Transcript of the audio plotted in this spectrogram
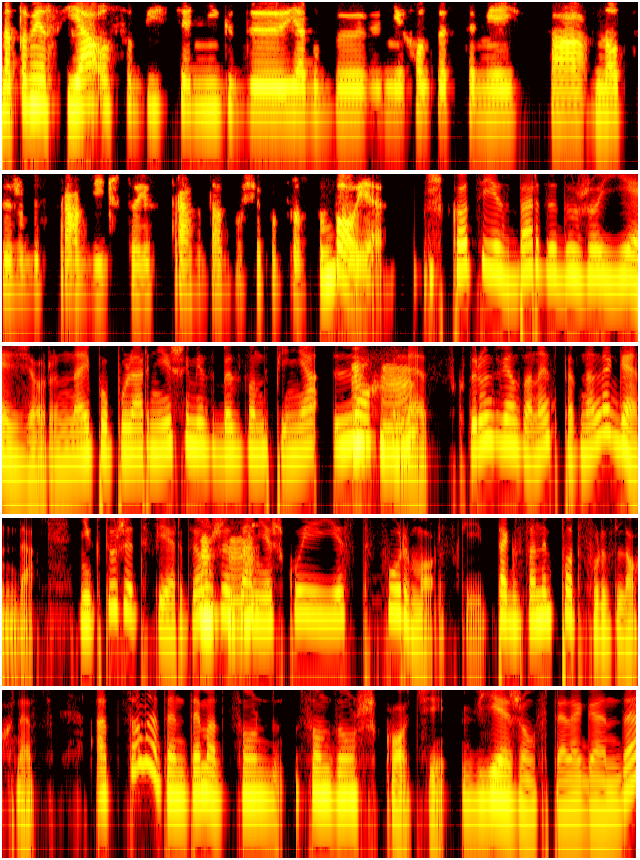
Natomiast ja osobiście nigdy jakby nie chodzę w te miejsca w nocy, żeby sprawdzić, czy to jest prawda, bo się po prostu boję. W Szkocji jest bardzo dużo jezior. Najpopularniejszym jest bez wątpienia Loch mhm. Ness, z którym związana jest pewna legenda. Niektórzy twierdzą, mhm. że zamieszkuje je stwór morski, tak zwany potwór z Loch Ness. A co na ten temat sądzą Szkoci? Wierzą w tę legendę?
